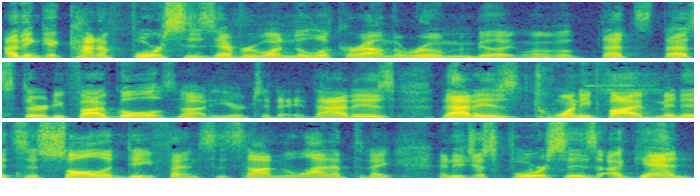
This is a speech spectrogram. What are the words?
I think it kind of forces everyone to look around the room and be like, well, that's that's 35 goals not here today. That is that is 25 minutes of solid defense that's not in the lineup today. And it just forces again,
